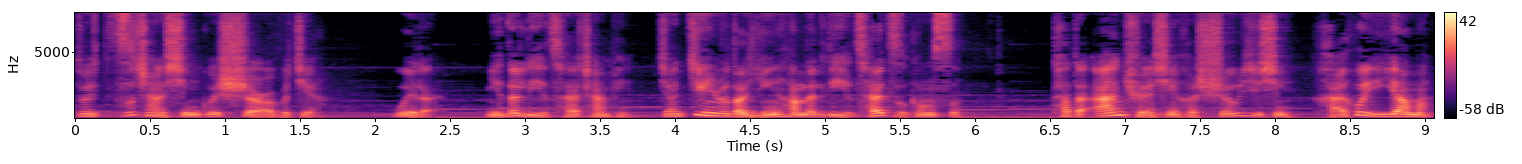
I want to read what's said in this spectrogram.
对资产新规视而不见。未来你的理财产品将进入到银行的理财子公司，它的安全性和收益性还会一样吗？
